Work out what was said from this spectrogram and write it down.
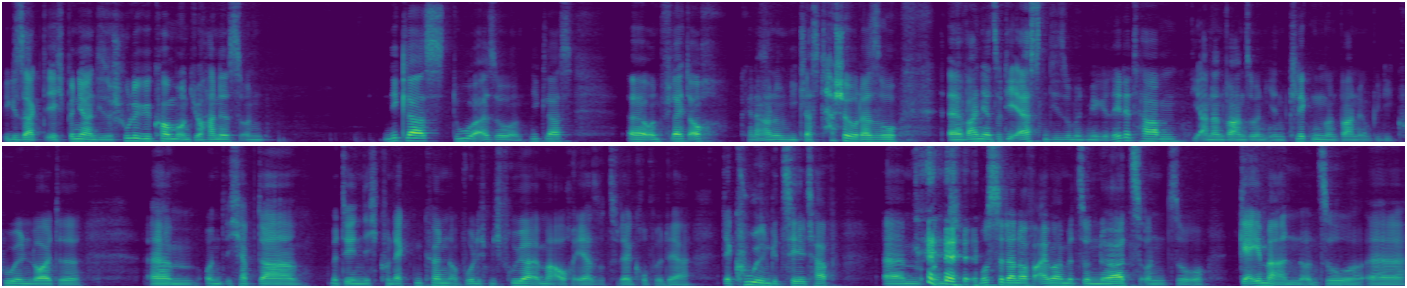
wie gesagt, ich bin ja an diese Schule gekommen und Johannes und Niklas, du also und Niklas äh, und vielleicht auch, keine Ahnung, Niklas Tasche oder so, äh, waren ja so die ersten, die so mit mir geredet haben. Die anderen waren so in ihren Klicken und waren irgendwie die coolen Leute. Ähm, und ich habe da mit denen nicht connecten können, obwohl ich mich früher immer auch eher so zu der Gruppe der, der Coolen gezählt habe. Ähm, und musste dann auf einmal mit so Nerds und so Gamern und so äh,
